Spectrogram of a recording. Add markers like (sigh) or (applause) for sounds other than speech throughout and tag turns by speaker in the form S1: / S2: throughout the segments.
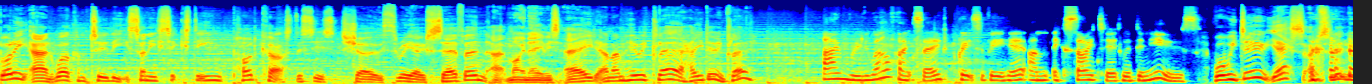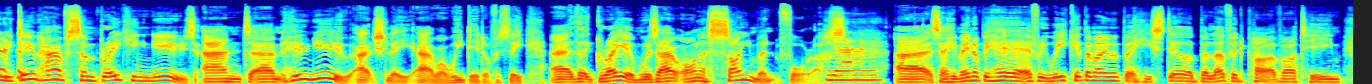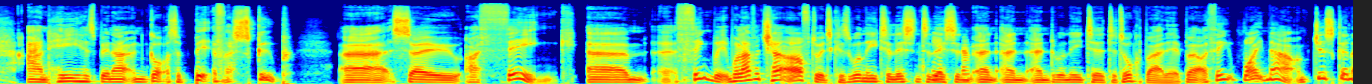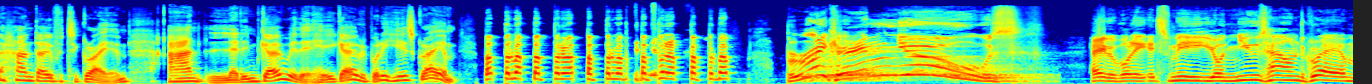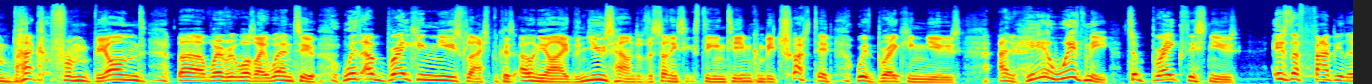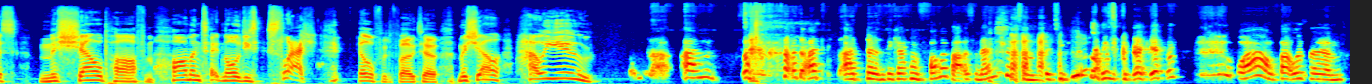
S1: everybody, and welcome to the Sunny 16 podcast. This is show 307. Uh, my name is Ade, and I'm here with Claire. How you doing, Claire?
S2: I'm really well, thanks, Ade. Great to be here. I'm excited with the news.
S1: Well, we do, yes, absolutely. we do (laughs) have some breaking news. And um, who knew, actually? Uh, well, we did, obviously, uh, that Graham was out on assignment for us.
S2: Yeah.
S1: Uh, so he may not be here every week at the moment, but he's still a beloved part of our team. And he has been out and got us a bit of a scoop uh, so I think um, I think we, will have a chat afterwards because we'll need to listen to this yeah. and, and, and, and we'll need to, to talk about it. But I think right now I'm just going to hand over to Graham and let him go with it. Here you go, everybody. Here's Graham.
S3: Breaking news! Hey everybody, it's me, your news hound Graham, (laughs) back from beyond uh, wherever it was I went to, with a breaking news flash because only I, the news hound of the Sunny 16 team, can be (laughs) trusted with breaking news. And here with me to break this news is the fabulous Michelle Parr from Harman Technologies slash Ilford Photo. Michelle, how are you?
S4: Um, (laughs) I, I, don't think I can follow that as an entrance. I'm pretty good, Graham. Wow, that was um,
